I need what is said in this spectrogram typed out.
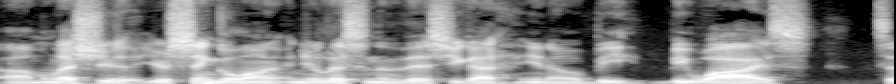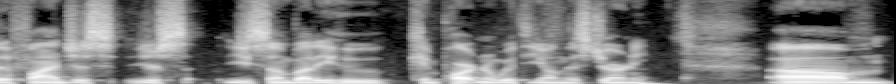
Um, unless you're, you're single on, and you're listening to this, you got you know be be wise to find just your, you somebody who can partner with you on this journey. Um,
